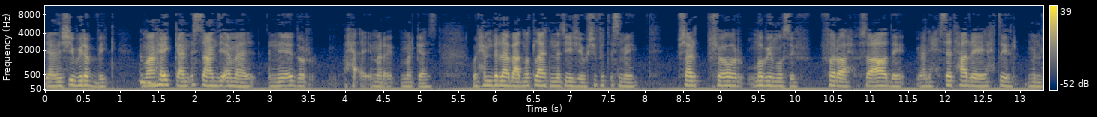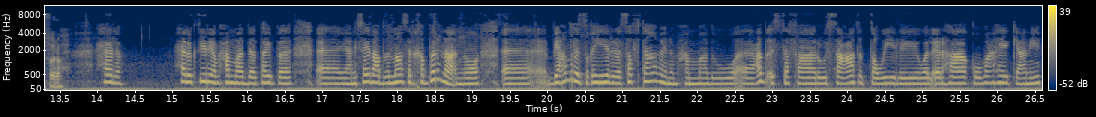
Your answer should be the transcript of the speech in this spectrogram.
يعني شي بيلبك مع هيك كان لسه عندي أمل إني أقدر أحقق مركز. والحمد لله بعد ما طلعت النتيجة وشفت اسمي شعرت بشعور ما بينوصف. فرح سعادة يعني حسيت حالي حطير من الفرح. حلو. حلو كتير يا محمد طيب آه، يعني سيد عبد الناصر خبرنا إنه آه، بعمر صغير صف ثامن محمد وعبء السفر والساعات الطويلة والإرهاق ومع هيك يعني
